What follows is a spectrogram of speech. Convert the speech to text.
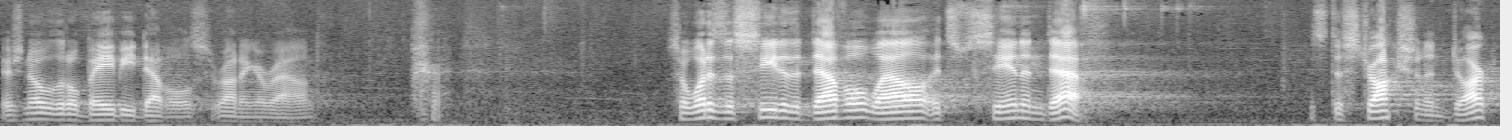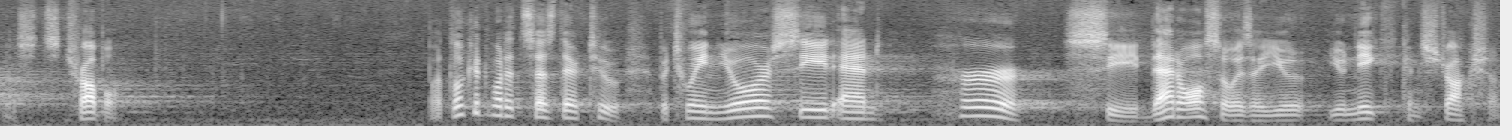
There's no little baby devils running around. so, what is the seed of the devil? Well, it's sin and death, it's destruction and darkness, it's trouble. But look at what it says there, too. Between your seed and her seed. That also is a u- unique construction.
